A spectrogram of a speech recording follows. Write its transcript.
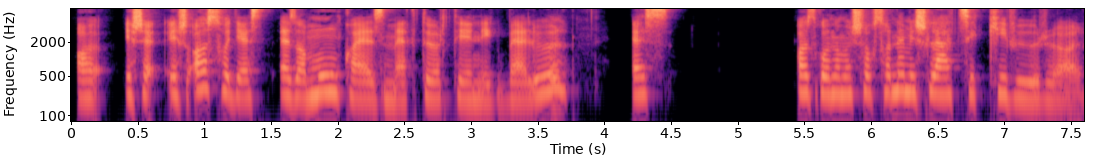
a és, és az, hogy ez, ez a munka, ez megtörténik belül, ez azt gondolom, hogy sokszor nem is látszik kívülről,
